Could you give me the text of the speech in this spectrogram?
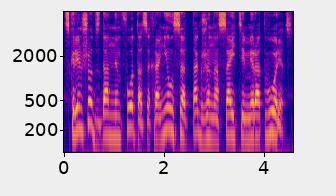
Скриншот с данным фото сохранился также на сайте «Миротворец».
